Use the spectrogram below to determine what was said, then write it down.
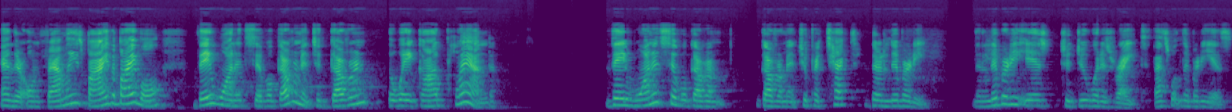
and their own families by the Bible, they wanted civil government to govern the way God planned. They wanted civil government government to protect their liberty. And liberty is to do what is right. That's what liberty is.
